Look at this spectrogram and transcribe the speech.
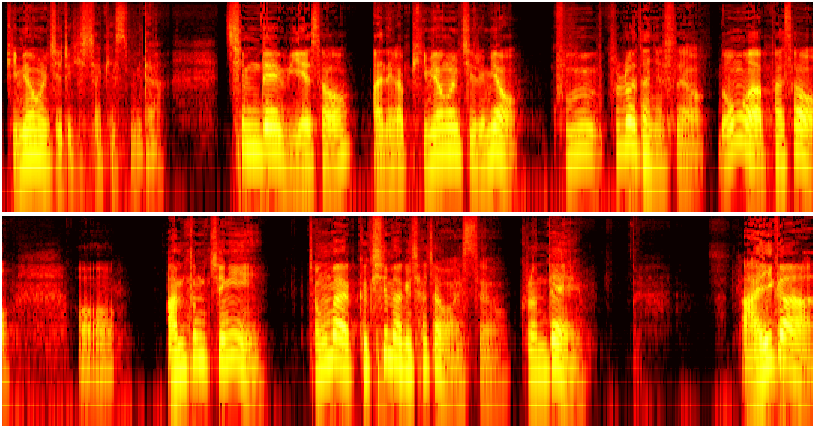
비명을 지르기 시작했습니다. 침대 위에서 아내가 비명을 지르며 구- 굴러다녔어요. 너무 아파서 어, 암 통증이 정말 극심하게 찾아왔어요. 그런데 아이가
